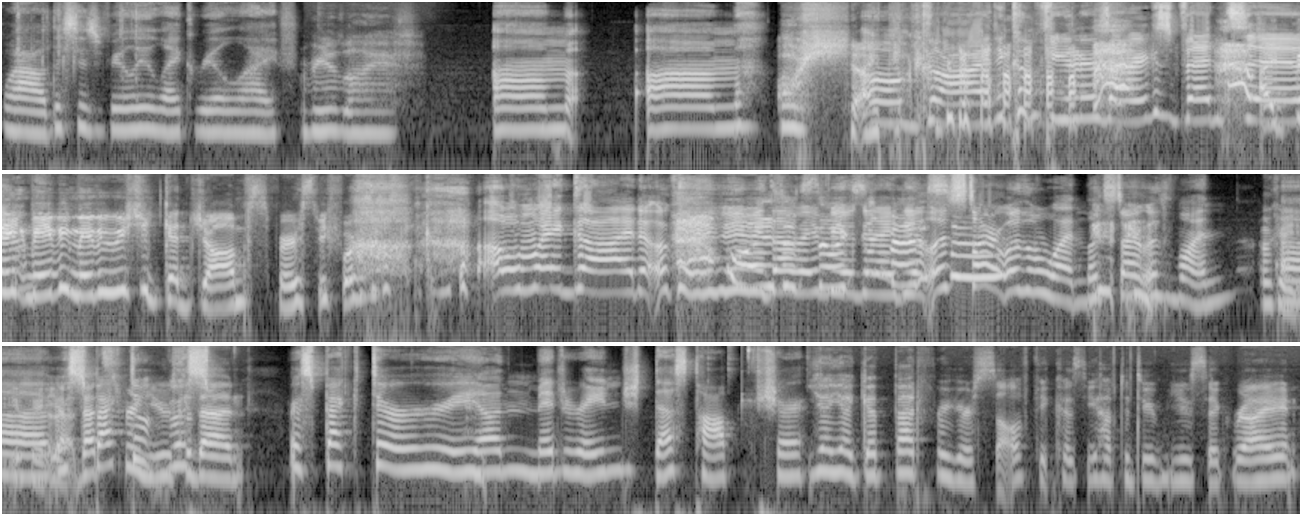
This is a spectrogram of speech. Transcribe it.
Wow, this is really like real life. Real life. Um, um. Oh shit! Oh god, computers are expensive. I think maybe maybe we should get jobs first before. we Oh my god. Okay, maybe Why that might be so a good idea. Let's start with one. Let's start with one. Okay, Uh, okay, yeah, that's for you. so then, Respectorian mid-range desktop. Sure. yeah, yeah, get that for yourself because you have to do music, right?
